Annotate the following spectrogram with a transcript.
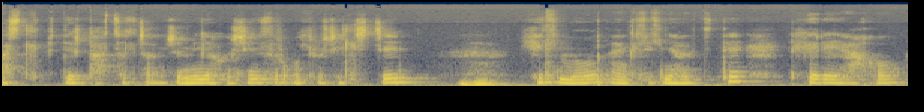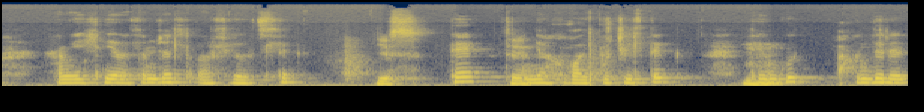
бас л бид нэр тооцоолж байгаа юм чинь миний охин шинэ сургууль руу шилжиж байна. Хэл муу англи хэлний хувьд тий. Тэгэхээр яах вэ? Хамгийн ихний боломж л урлагийн үзлэг. Yes. Тий. Миний охин гой бүжгэлдэг. Тэнгүүд охин дээрээ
